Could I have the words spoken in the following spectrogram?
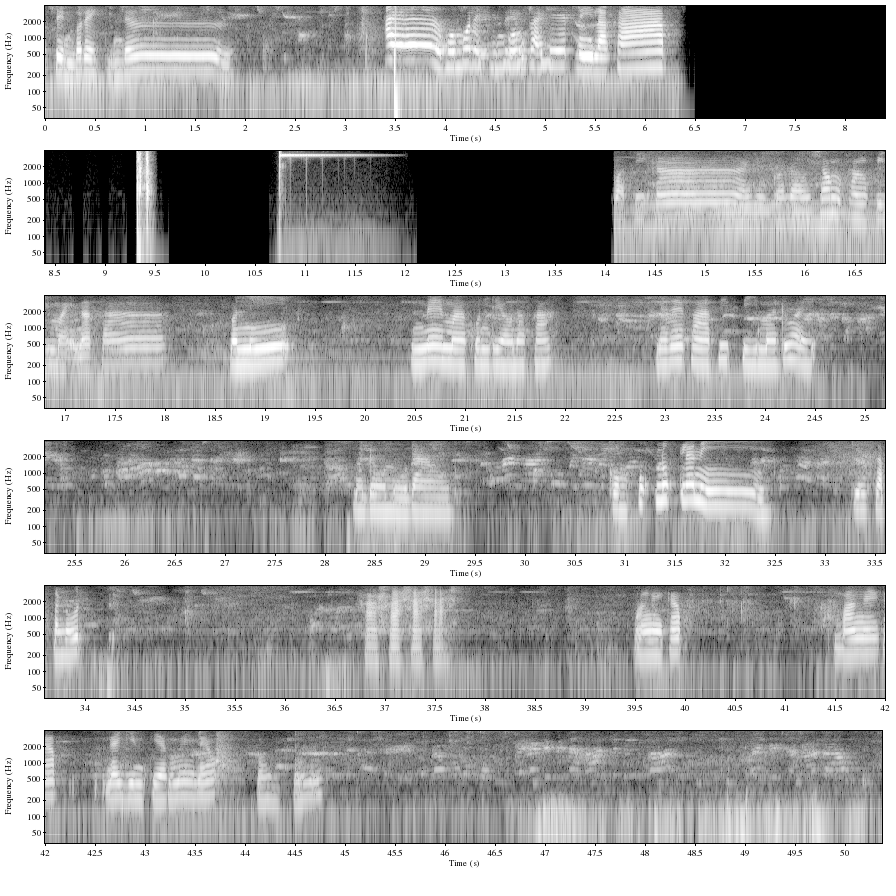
บ่เต้นบ่ได้กินเด้อ เออ ผมบ่ได้กินผมก็เฮ็ดนี่ล่ะครับสวัสดีค่ะ อยู่กับเราช่องทางปีใหม่นะคะ วันนี้คุณแม่มาคนเดียวนะคะ ไม่ได้พาพี่ปีมาด้วย มาดูหมูดาว กลมปุกลุกแล้วนี่ กินสับปะรดฮ่าฮ่าฮ่าฮ่าว่าไงครับว่าไงครับ ได้ยินเสียงแม่แล้วโอ้โห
